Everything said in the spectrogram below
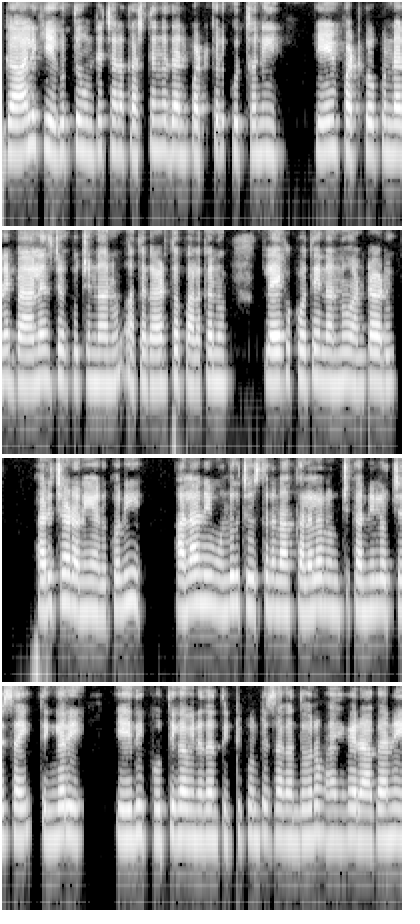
గాలికి ఎగురుతూ ఉంటే చాలా కష్టంగా దాన్ని పట్టుకొని కూర్చొని ఏం పట్టుకోకుండానే బ్యాలెన్స్‌డ్‌గా కూర్చున్నాను. అతగాడితో పలకను. లేకపోతే నన్ను అంటాడు. అరిచాడని అనుకుని అలానే ముందుకు చూస్తున్న నా కలలో నుంచి కన్నీళ్ళు వచ్చేశాయి తింగరి ఏది పూర్తిగా వినదని తిట్టుకుంటూ సగం దూరం హైవే రాగానే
